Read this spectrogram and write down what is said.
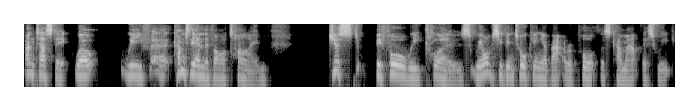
Fantastic. Well, we've uh, come to the end of our time. Just before we close, we've obviously been talking about a report that's come out this week.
